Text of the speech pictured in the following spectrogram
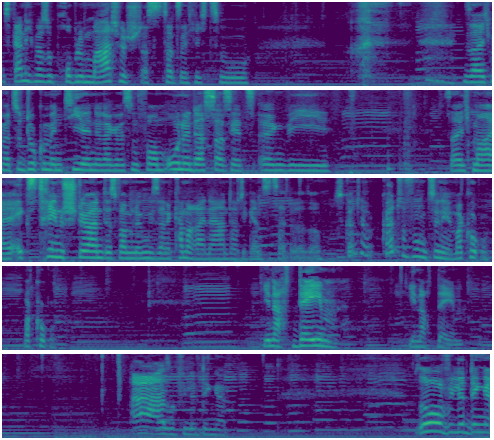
Ist gar nicht mal so problematisch, das tatsächlich zu sag ich mal, zu dokumentieren in einer gewissen Form, ohne dass das jetzt irgendwie, sag ich mal, extrem störend ist, weil man irgendwie seine Kamera in der Hand hat die ganze Zeit oder so. Das könnte, könnte funktionieren. Mal gucken. Mal gucken. Je nachdem. Je nachdem. Ah, so viele Dinge. So viele Dinge.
